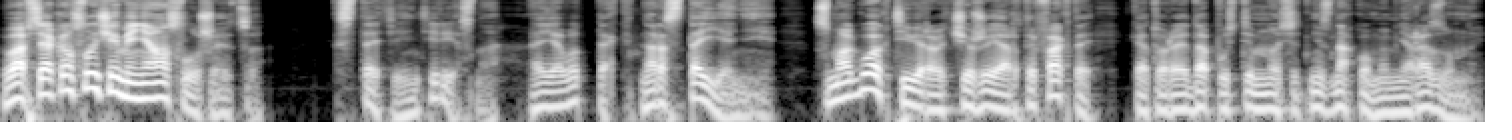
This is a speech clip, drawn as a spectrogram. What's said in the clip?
Во всяком случае, меня он слушается. Кстати, интересно, а я вот так, на расстоянии, смогу активировать чужие артефакты, которые, допустим, носит незнакомый мне разумный?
